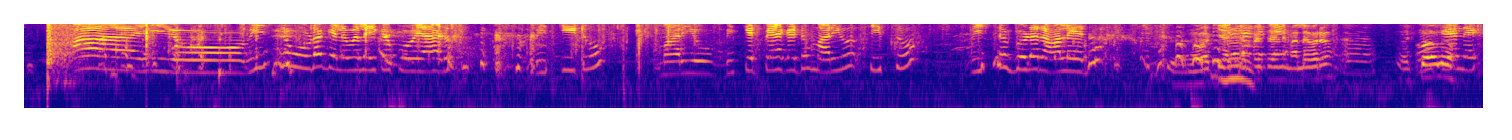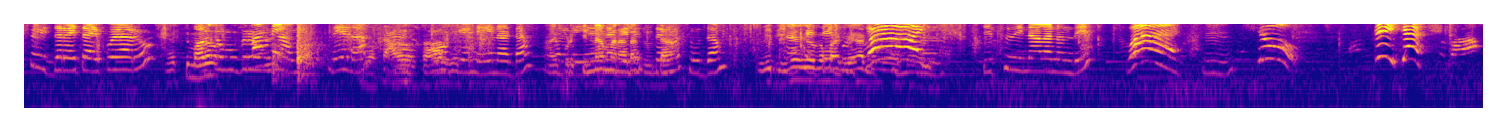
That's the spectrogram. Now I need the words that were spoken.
చూడు అయ్యో విష్ణు కూడా గెలవలేకపోయాడు. బిస్కెట్ మరియు బిస్కెట్ ప్యాకెట్ మరియు చిప్స్ విష్ణు కూడా రాలేదు. ఓకే నెక్స్ట్ ఇద్దరు అయితే అయిపోయారు. నెక్స్ట్ మనం? ముగ్గురు ఉన్నాము. నేనా. ఓకే నేనట. ఇప్పుడు చిన్న చూద్దాం. వన్ చిప్స్ తినాలని ఉంది. స్టార్ట్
